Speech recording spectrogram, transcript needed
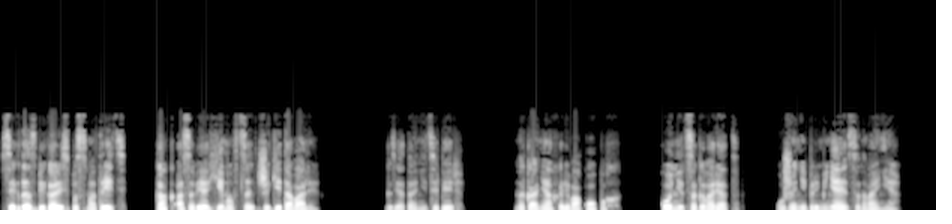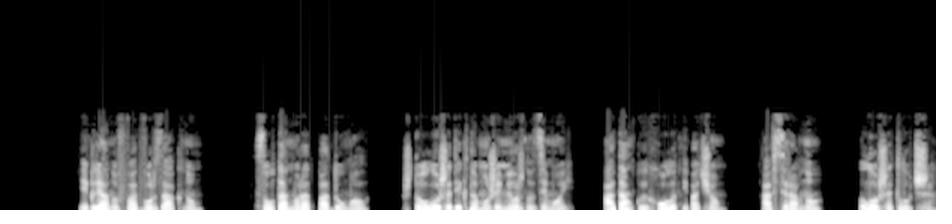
Всегда сбегались посмотреть, как асавиахимовцы джигитовали. Где-то они теперь. На конях или в окопах. Конница, говорят, уже не применяется на войне. И, глянув во двор за окном, султан Мурат подумал, что лошади к тому же мерзнут зимой, а танку и холод нипочем, а все равно лошадь лучше.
